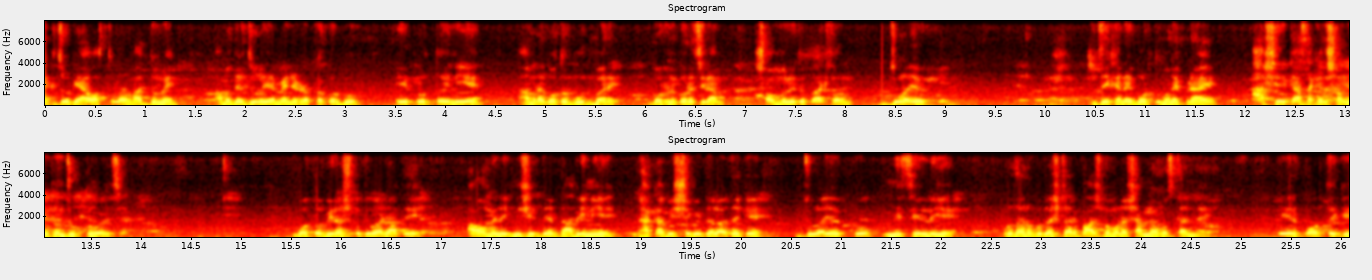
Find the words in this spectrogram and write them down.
একযোগে আওয়াজ তোলার মাধ্যমে আমাদের জুলাইয়ের ম্যান্ডেট রক্ষা করব। এই প্রত্যয় নিয়ে আমরা গত বুধবারে গঠন করেছিলাম সম্মিলিত প্ল্যাটফর্ম জুলাই ঐক্য, যেখানে বর্তমানে প্রায় আশির কাছাকাছি সংগঠন যুক্ত হয়েছে। গত বৃহস্পতিবার রাতে আওয়ামী লীগ নিষিদ্ধের দাবি নিয়ে ঢাকা বিশ্ববিদ্যালয় থেকে জুলাই ঐক্য মিছিল নিয়ে প্রধান উপদেষ্টার বাসভবনের সামনে অবস্থান নেয়। এরপর থেকে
